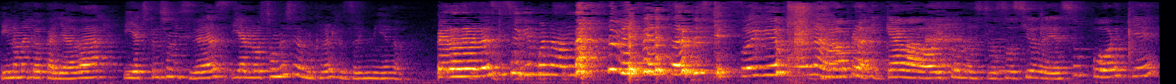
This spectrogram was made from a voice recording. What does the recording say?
y no me quedo callada y expreso mis ideas y a los hombres y a las mujeres les doy miedo. Pero de verdad es que soy bien buena onda. De verdad es que soy bien buena Yo onda. platicaba hoy con nuestro socio de eso porque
